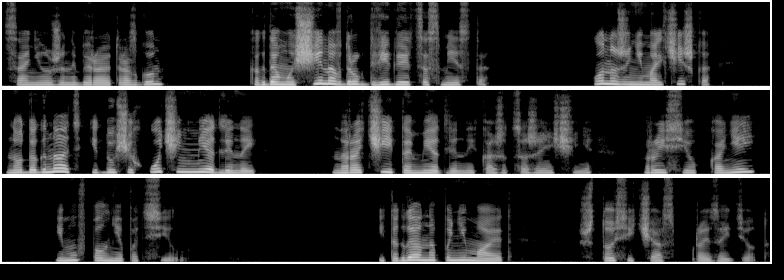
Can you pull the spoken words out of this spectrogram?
Сани уже набирают разгон, когда мужчина вдруг двигается с места. Он уже не мальчишка, но догнать идущих очень медленной, нарочито медленной, кажется, женщине, рысью коней ему вполне под силу. И тогда она понимает, что сейчас произойдет.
